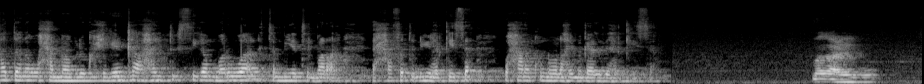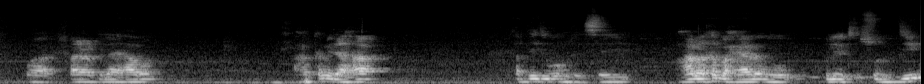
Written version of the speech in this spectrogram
haddana waxaan maamule ku-xigeen ka ahay dugsiga marwa litanmiyat ilmara ee xaafadda new hargeysa waxaana ku noolahay magaalada hargeysa magacaygu waa shaar cabdilaahi haaruun waxaa ka mid ahaa ardaydii ugu horeysay waxaana ka baxay anigu kuliyat usul diin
